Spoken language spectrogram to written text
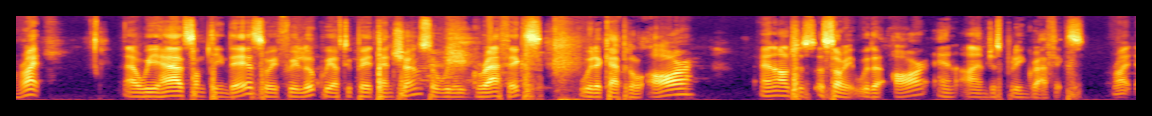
All right. Now we have something there, so if we look, we have to pay attention. So we need graphics with a capital R, and I'll just, uh, sorry, with a R, and I'm just putting graphics, right?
